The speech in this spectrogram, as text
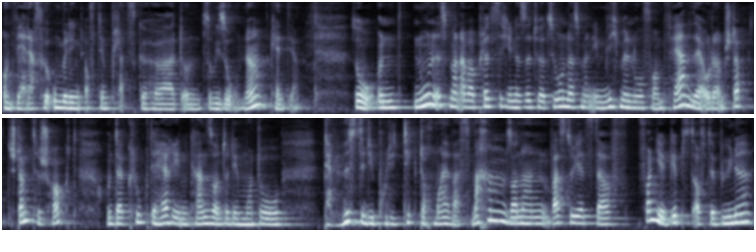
und wer dafür unbedingt auf den Platz gehört und sowieso, ne? Kennt ihr. So, und nun ist man aber plötzlich in der Situation, dass man eben nicht mehr nur vorm Fernseher oder am Stammtisch hockt und da klug daherreden kann, so unter dem Motto, da müsste die Politik doch mal was machen, sondern was du jetzt da von dir gibst auf der Bühne,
